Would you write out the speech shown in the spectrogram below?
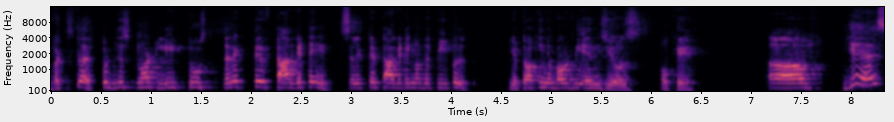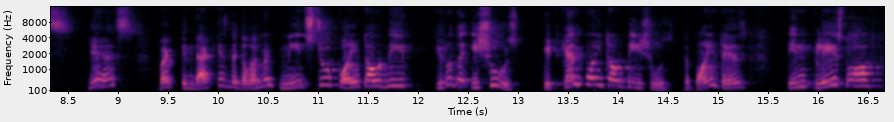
but sir, could this not lead to selective targeting, selective targeting of the people? You're talking about the NGOs. Okay. Uh, yes, yes. But in that case, the government needs to point out the, you know, the issues. It can point out the issues. The point is, in place of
